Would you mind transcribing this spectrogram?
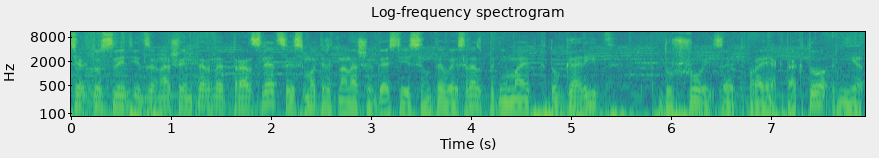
Те, кто следит за нашей интернет-трансляцией, смотрит на наших гостей с НТВ и сразу понимает, кто горит душой за этот проект, а кто нет.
